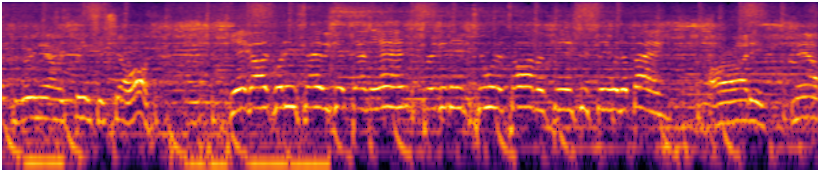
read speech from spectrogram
left to do now is finish the show off. Yeah, guys, what do you say we get down the end, bring it in two at a time, and finish this thing with a bang? Alrighty, now.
